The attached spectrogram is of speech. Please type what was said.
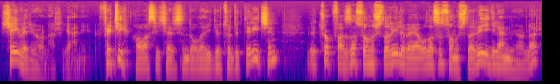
şey veriyorlar yani fetih havası içerisinde olayı götürdükleri için e, çok fazla sonuçlarıyla veya olası sonuçlarıyla ilgilenmiyorlar.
